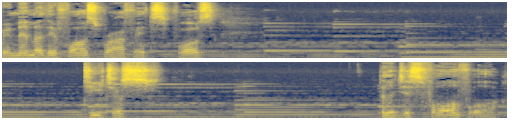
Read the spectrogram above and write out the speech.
Remember the false prophets, false teachers. Don't just fall for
